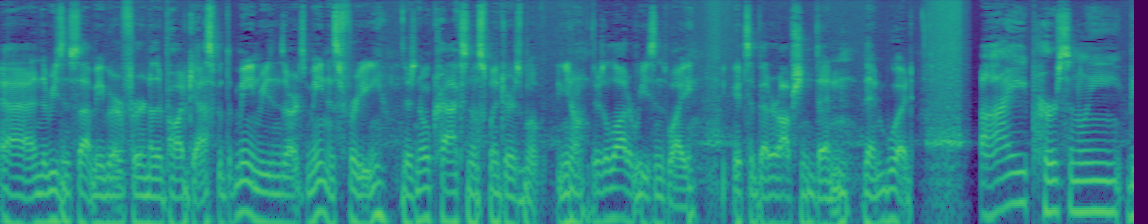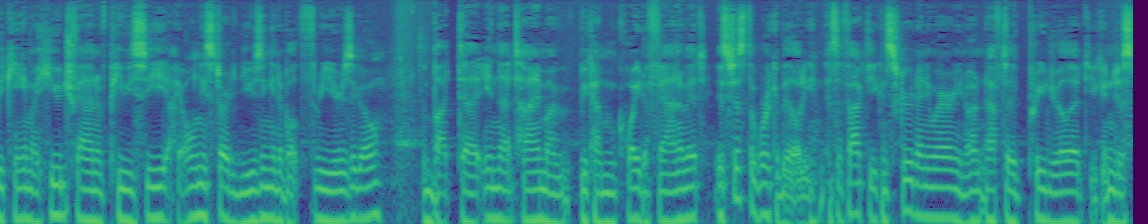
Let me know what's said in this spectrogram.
Uh, and the reasons for that maybe are for another podcast, but the main reasons are it's maintenance free. There's no cracks, no splinters. You know, there's a lot of reasons why it's a better option than than wood. I personally became a huge fan of PVC. I only started using it about three years ago, but uh, in that time, I've become quite a fan of it. It's just the workability. It's the fact that you can screw it anywhere. You don't have to pre-drill it. You can just,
